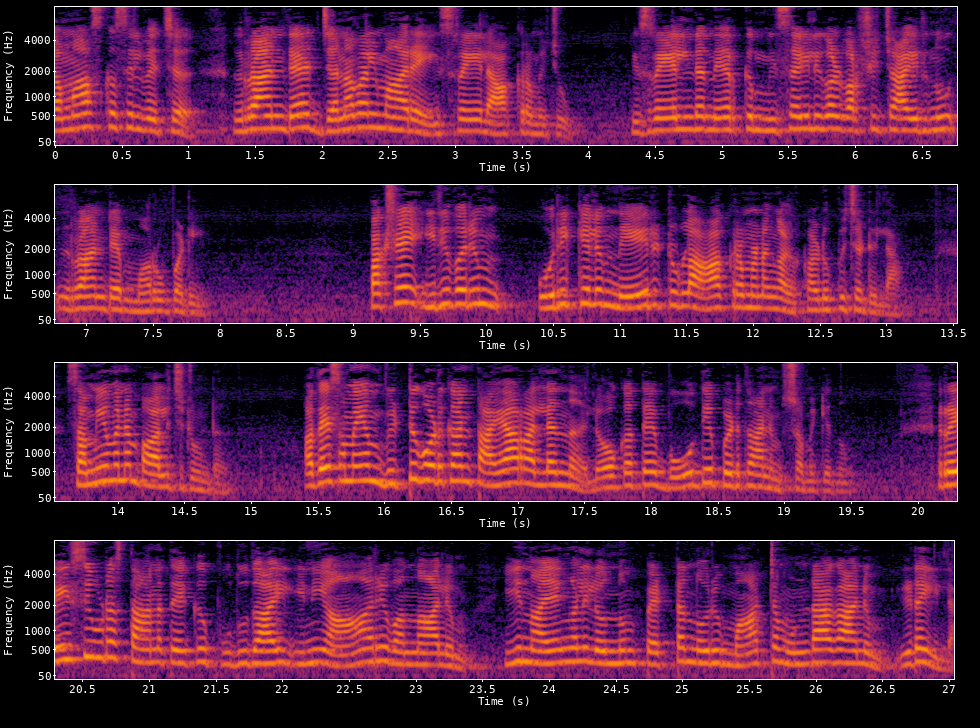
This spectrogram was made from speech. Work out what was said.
ദമാസ്കസിൽ വെച്ച് ഇറാന്റെ ജനറൽമാരെ ഇസ്രയേൽ ആക്രമിച്ചു. ഇസ്രയേലിന്റെ നേർക്ക് മിസൈലുകൾ വർഷിച്ചായിരുന്നു ഇറാന്റെ മറുപടി. പക്ഷേ ഇരുവരും ഒരിക്കലും നേരിട്ടുള്ള ആക്രമണങ്ങൾ കടുപ്പിച്ചിട്ടില്ല. സംയമനം പാലിച്ചിട്ടുണ്ട്. അതേസമയം വിട്ടുകൊടുക്കാൻ തയ്യാറല്ലെന്ന് ലോകത്തെ ബോധ്യപ്പെടുത്താനും ശ്രമിക്കുന്നു. റെയ്സിയുടെ സ്ഥാനത്തേക്ക് പുതുതായി ഇനി ആര് വന്നാലും ഈ നയങ്ങളിലൊന്നും പെട്ടെന്നൊരു മാറ്റം ഉണ്ടാകാനും ഇടയില്ല.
